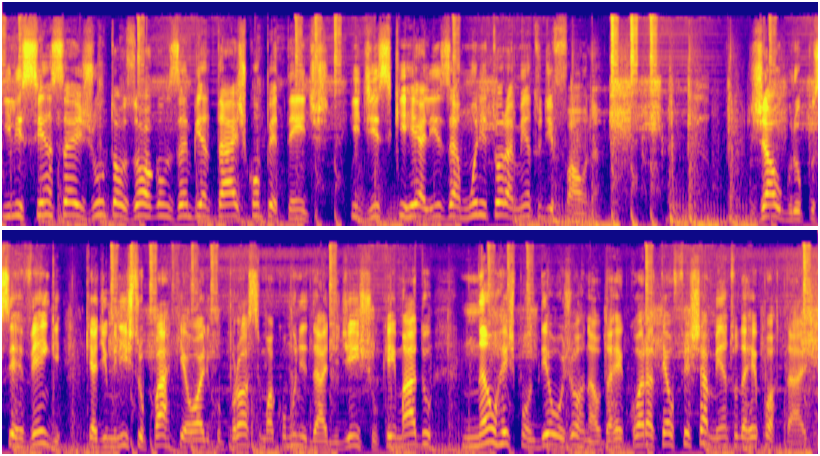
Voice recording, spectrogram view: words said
e licenças junto aos órgãos ambientais competentes e disse que realiza monitoramento de fauna. Já o grupo Serveng, que administra o parque eólico próximo à comunidade de Enxu Queimado, não respondeu ao Jornal da Record até o fechamento da reportagem.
